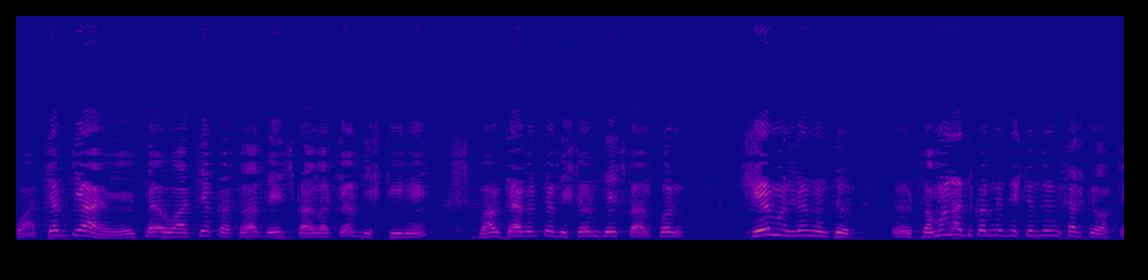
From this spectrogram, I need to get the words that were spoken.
वाचक जे आहे त्या वाचकाचा देशकालाच्या दृष्टीने भावत्यागाच्या दृष्टीने देशकाल. पण हे म्हणल्यानंतर समान अधिकारच्या दृष्टीने सारखे वागते.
